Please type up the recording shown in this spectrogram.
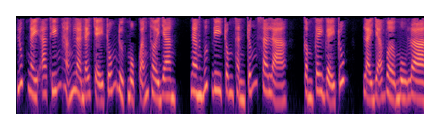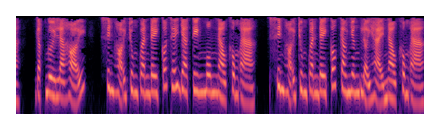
lúc này A Thiến hẳn là đã chạy trốn được một quãng thời gian, nàng bước đi trong thành trấn xa lạ, cầm cây gậy trúc, lại giả vờ mù lòa, gặp người là hỏi, xin hỏi chung quanh đây có thế gia tiên môn nào không ạ, xin hỏi chung quanh đây có cao nhân lợi hại nào không ạ,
